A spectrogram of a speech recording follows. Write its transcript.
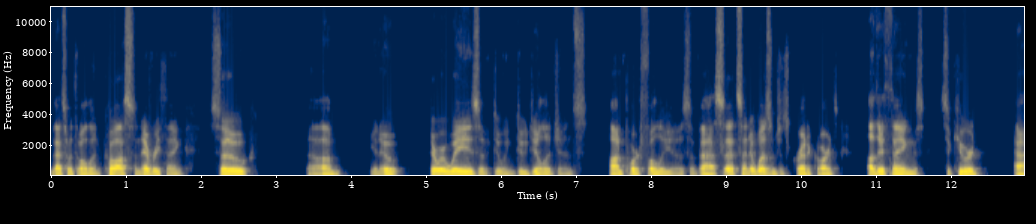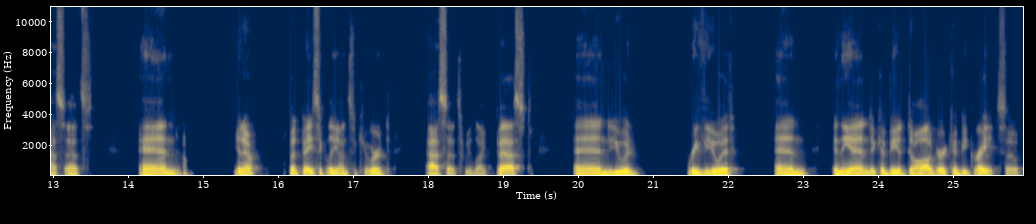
that's with all in costs and everything. So, um, you know, there were ways of doing due diligence on portfolios of assets, and it wasn't just credit cards, other things, secured assets. And, you know, but basically unsecured assets we like best. And you would review it. And in the end, it could be a dog or it could be great. So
